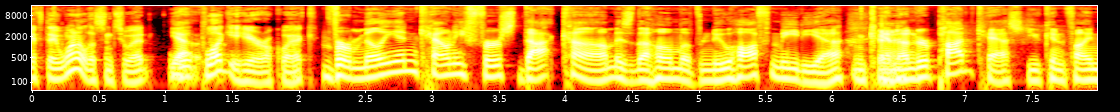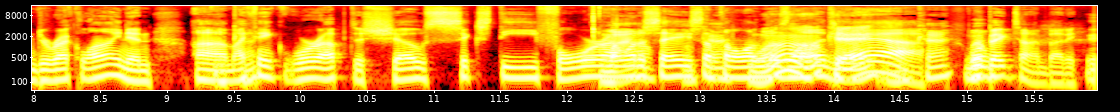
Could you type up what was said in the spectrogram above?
If they want to listen to it, Yeah. we'll plug you here real quick. VermilionCountyFirst.com is the home of Neuhoff Media. Okay. And under podcast, you can find Direct Line. And um, I think we're up to show 64, I want to say, Okay. something along those Wow, lines. okay. Yeah. Okay. We're Well- big time, buddy.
